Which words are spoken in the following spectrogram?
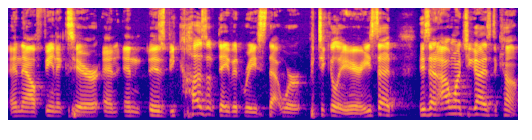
and now Phoenix here. And and it is because of David Reese that we're particularly here. He said he said I want you guys to come,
